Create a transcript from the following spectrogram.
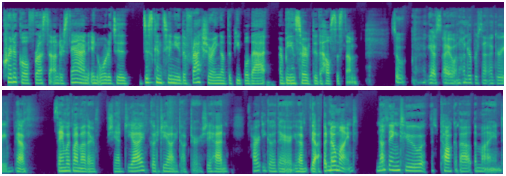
critical for us to understand in order to discontinue the fracturing of the people that are being served through the health system. So, yes, I 100% agree. Yeah. Same with my mother. She had GI, go to GI doctor. She had heart, you go there. You have, yeah, but no mind. Nothing to talk about the mind.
